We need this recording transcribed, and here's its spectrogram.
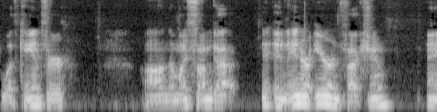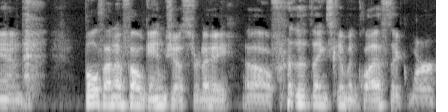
with cancer uh, and then my son got an inner ear infection, and both NFL games yesterday uh, for the Thanksgiving Classic were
